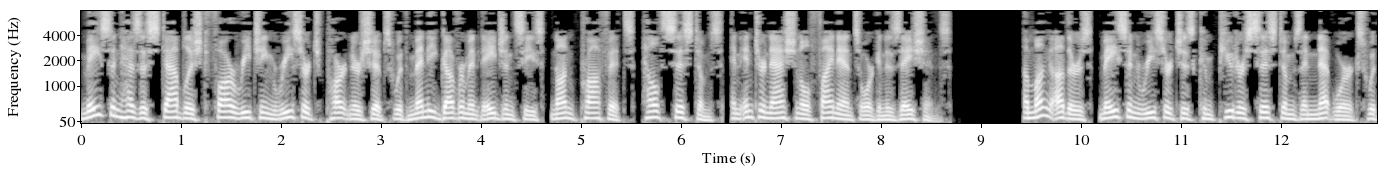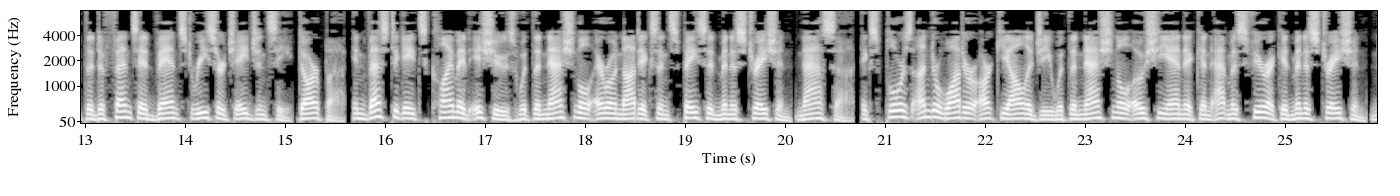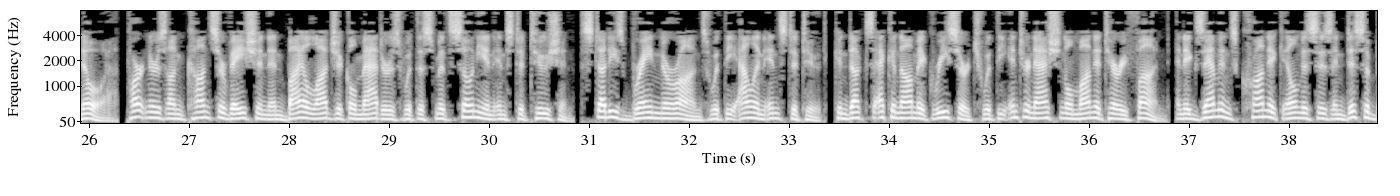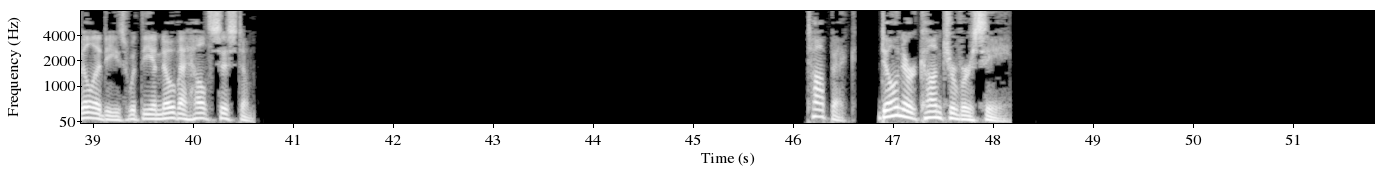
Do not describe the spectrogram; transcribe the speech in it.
Mason has established far-reaching research partnerships with many government agencies, non-profits, health systems, and international finance organizations. Among others, Mason researches computer systems and networks with the Defense Advanced Research Agency DARPA, investigates climate issues with the National Aeronautics and Space Administration NASA, explores underwater archaeology with the National Oceanic and Atmospheric Administration NOAA, partners on conservation and biological matters with the Smithsonian Institution, studies brain neurons with the Allen Institute, conducts economic research with the International Monetary Fund, and examines chronic illnesses and disabilities with the Inova Health System. Donor controversy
